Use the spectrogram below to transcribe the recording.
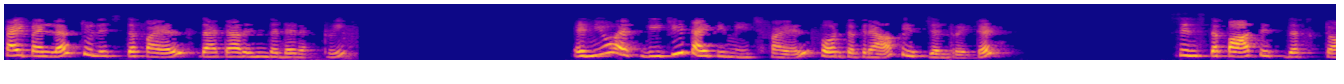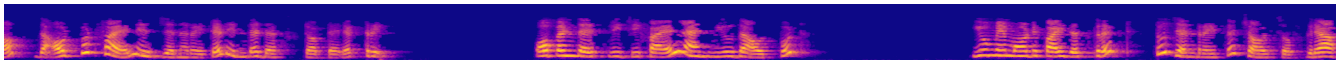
type ls to list the files that are in the directory. A new SVG type image file for the graph is generated. Since the path is desktop, the output file is generated in the desktop directory. Open the SVG file and view the output. You may modify the script to generate the choice of graph.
